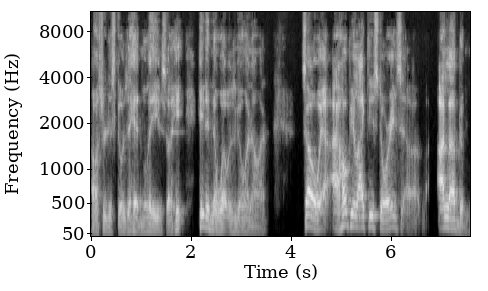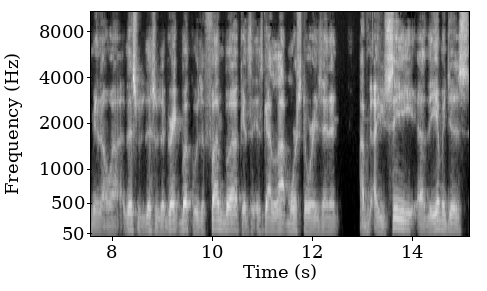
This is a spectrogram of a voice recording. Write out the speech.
officer just goes ahead and leaves. So he he didn't know what was going on. So I hope you like these stories. Uh, I loved them. You know, uh, this was this was a great book. It was a fun book. It's, it's got a lot more stories in it. You see uh, the images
